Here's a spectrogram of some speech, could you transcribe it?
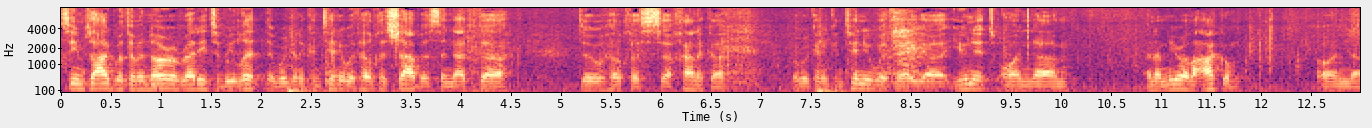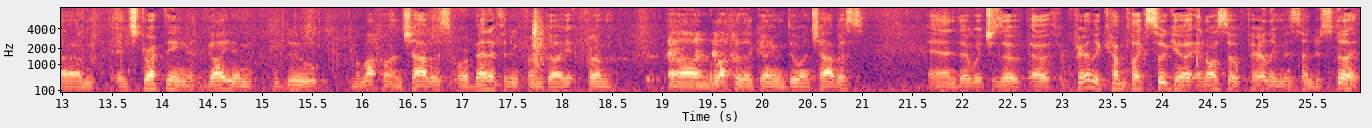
Seems odd with the menorah ready to be lit that we're going to continue with Hilchas Shabbos and not uh, do Hilchas uh, Chanukah, but we're going to continue with a uh, unit on um, an Amir La'akum, on um, instructing Goyim to do Malacha on Shabbos or benefiting from Goy, from uh, Malacha that Goyim do on Shabbos, and uh, which is a, a, fairly complex sugya and also fairly misunderstood.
